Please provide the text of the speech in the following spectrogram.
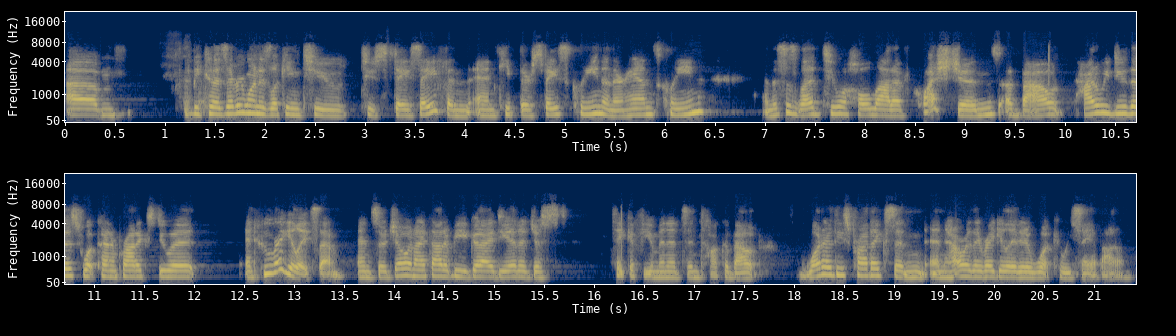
Um, because everyone is looking to to stay safe and and keep their space clean and their hands clean. And this has led to a whole lot of questions about how do we do this, what kind of products do it, and who regulates them. And so Joe and I thought it'd be a good idea to just take a few minutes and talk about what are these products and and how are they regulated and what can we say about them.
